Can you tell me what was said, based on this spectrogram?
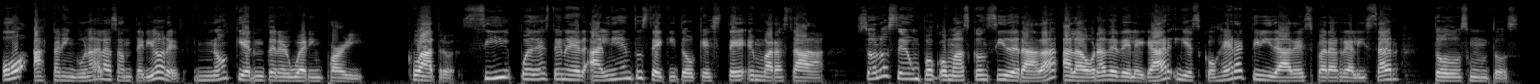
o hasta ninguna de las anteriores. No quieren tener wedding party. 4. Sí puedes tener a alguien en tu séquito que esté embarazada. Solo sé un poco más considerada a la hora de delegar y escoger actividades para realizar todos juntos.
